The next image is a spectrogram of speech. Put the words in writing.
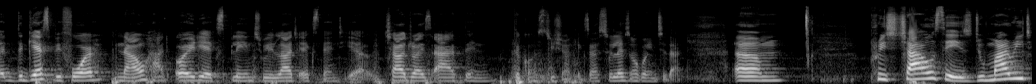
uh, the guest before now had already explained to a large extent, yeah, Child Rights Act and the Constitution, exactly. So let's not go into that. Um, Priest Charles says, "Do married?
